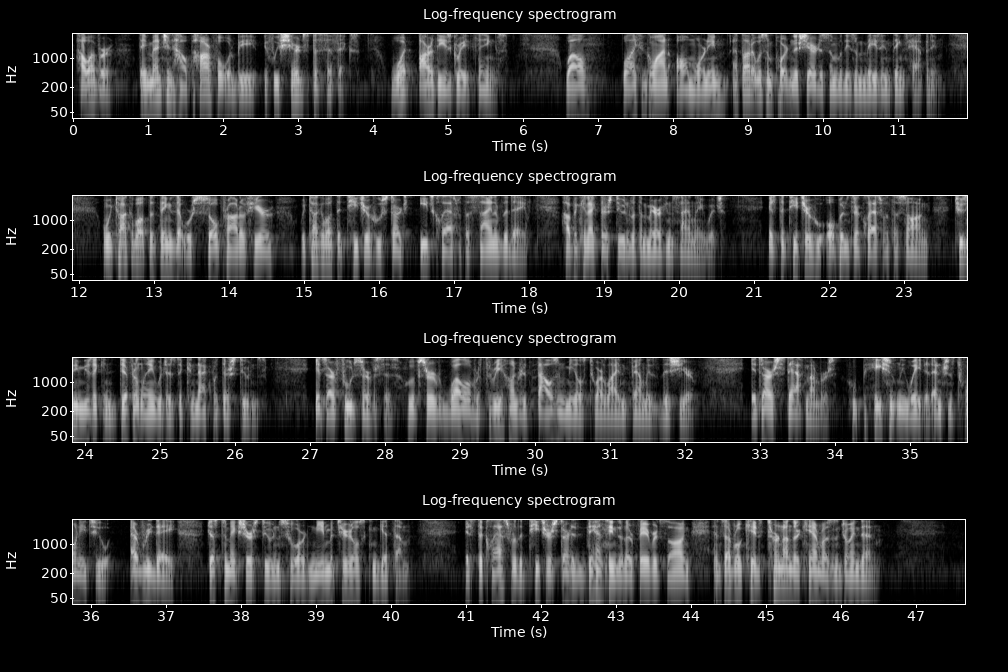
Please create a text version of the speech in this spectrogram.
However, they mentioned how powerful it would be if we shared specifics. What are these great things? Well, while I could go on all morning, I thought it was important to share just some of these amazing things happening. When we talk about the things that we're so proud of here, we talk about the teacher who starts each class with a sign of the day, helping connect their students with American Sign Language. It's the teacher who opens their class with a song, choosing music in different languages to connect with their students. It's our food services, who have served well over 300,000 meals to our Leyden families this year. It's our staff members who patiently wait at entrance 22 every day just to make sure students who need materials can get them. It's the class where the teachers started dancing to their favorite song and several kids turned on their cameras and joined in.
